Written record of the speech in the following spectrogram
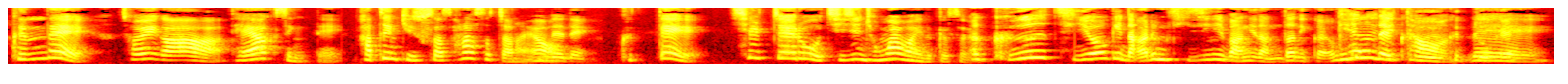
근데 저희가 대학생 때 같은 기숙사 살았었잖아요. 네네. 그때 실제로 지진 정말 많이 느꼈어요. 아, 그 지역이 나름 지진이 많이 난다니까요. 홍콩대 그. 그쪽에. 네.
